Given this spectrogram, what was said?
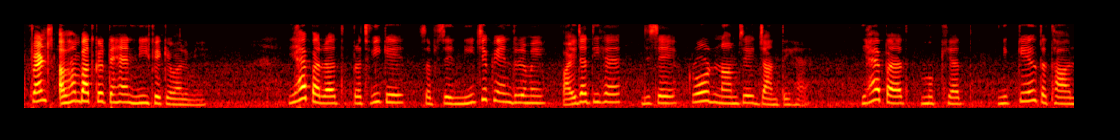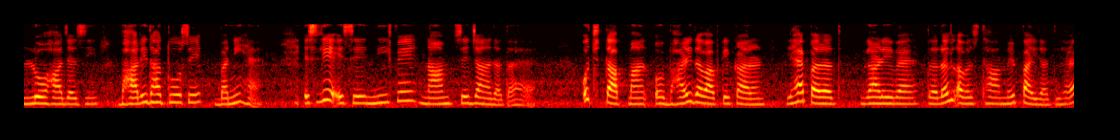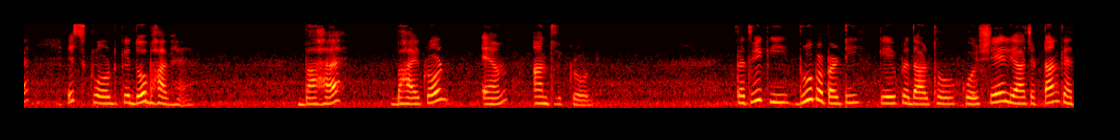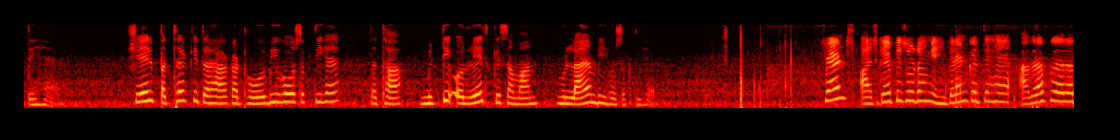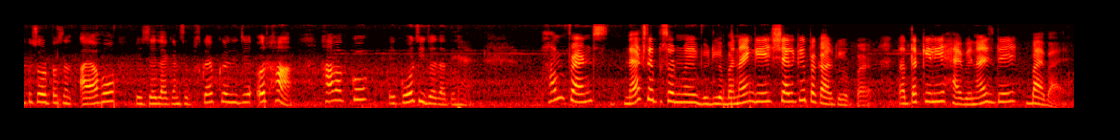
फ्रेंड्स, अब हम बात करते हैं नीफे के बारे में। यह परत पृथ्वी के सबसे नीचे केंद्र में पाई जाती है, जिसे क्रोड नाम से जानते हैं। यह परत मुख्यतः निकेल तथा लोहा जैसी भारी धातुओं से बनी है। इसलिए इसे नीफे नाम से जाना जाता है। उच्च तापमान और भारी दबाव के कारण यह परत गाढ़े व तरल अवस्था में पाई जाती है। इस क्रोड के दो भाग हैं। बाह्य बाह्य क्रोड एवं आंतरिक क्रोड। पृथ्वी की भू प्रॉपर्टी के पदार्थों को शेल या चट्टान कहते हैं। शेल पत्थर की तरह कठोर भी हो सकती है तथा मिट्टी और रेत के समान मुलायम भी हो सकती है। फ्रेंड्स आज का एपिसोड हम यहीं पर एंड करते हैं। अगर आपको यह एपिसोड पसंद आया हो तो इसे लाइक एंड सब्सक्राइब कर दीजिए। और हाँ हम आपको एक और चीज़ बताते हैं। हम फ्रेंड्स नेक्स्ट एपिसोड में वीडियो बनाएँगे शेल के प्रकार के ऊपर। तब तक के लिए have nice day bye bye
